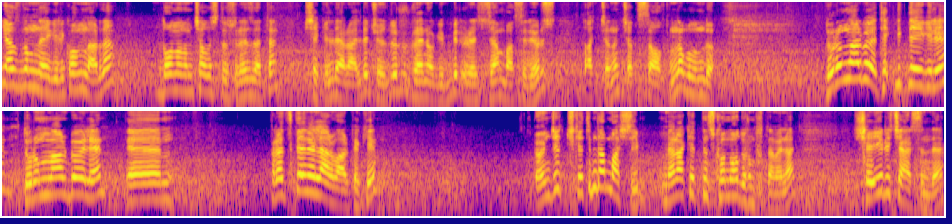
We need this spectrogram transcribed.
Yazılımla ilgili konularda donanım çalıştığı süre zaten bir şekilde herhalde çözülür. Renault gibi bir üreticiden bahsediyoruz. Dacia'nın çatısı altında bulundu. Durumlar böyle. Teknikle ilgili durumlar böyle. Ee, pratikte neler var peki? Önce tüketimden başlayayım. Merak ettiğiniz konu odur muhtemelen. Şehir içerisinde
